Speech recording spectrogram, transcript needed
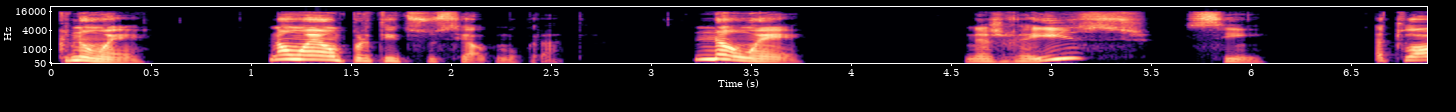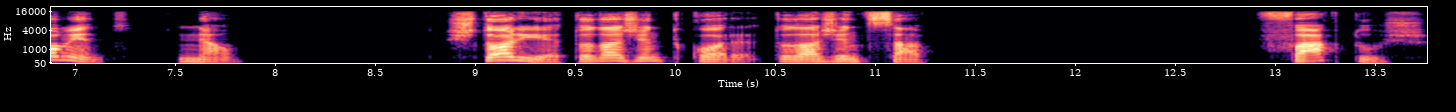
Que não é. Não é um partido social-democrata. Não é. Nas raízes, sim. Atualmente, não. História, toda a gente decora, toda a gente sabe. Factos,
